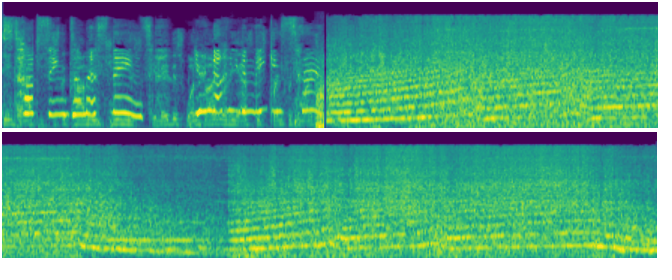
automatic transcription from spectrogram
Stop saying dumbass things! You're not even making sense!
